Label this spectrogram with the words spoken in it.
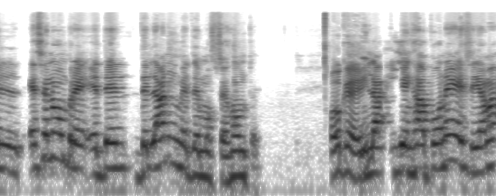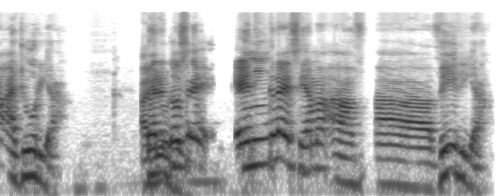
el, ese nombre es del, del anime de Monster Hunter. Ok. Y, la, y en japonés se llama Ayuria. Pero entonces en inglés se llama Av- Aviria.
